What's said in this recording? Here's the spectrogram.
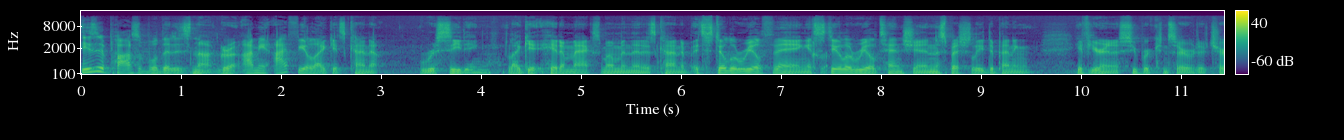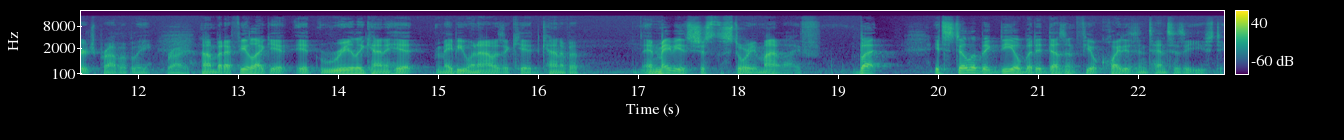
is it possible that it's not growing? I mean, I feel like it's kind of receding. Like it hit a maximum, and then it's kind of it's still a real thing. It's still a real tension, especially depending if you're in a super conservative church, probably. Right. Um, but I feel like it it really kind of hit maybe when I was a kid, kind of a, and maybe it's just the story of my life, but it's still a big deal. But it doesn't feel quite as intense as it used to.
